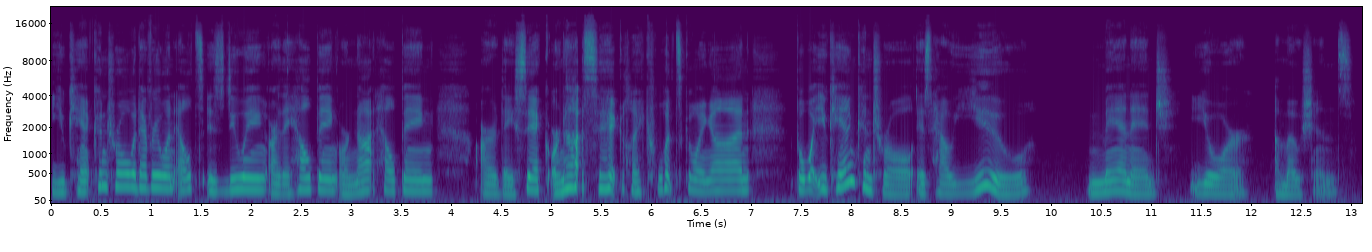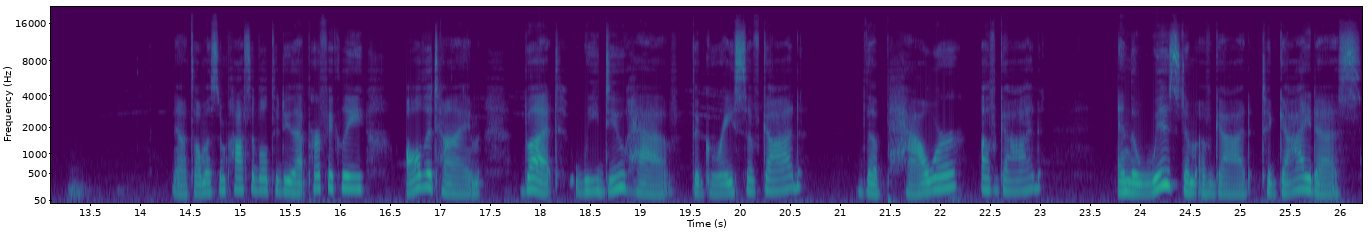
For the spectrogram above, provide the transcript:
you can't control what everyone else is doing. Are they helping or not helping? Are they sick or not sick? Like, what's going on? But what you can control is how you manage your emotions. Now, it's almost impossible to do that perfectly all the time, but we do have the grace of God, the power of God, and the wisdom of God to guide us,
